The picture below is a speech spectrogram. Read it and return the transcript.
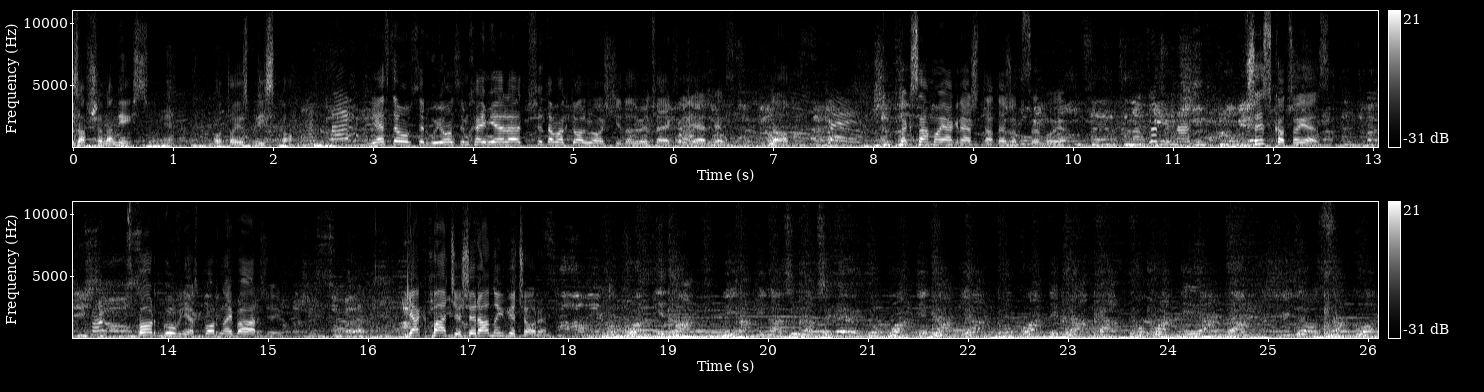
zawsze na miejscu, nie? Bo to jest blisko. Jestem obserwującym Hejmielec, czytam aktualności zazwyczaj jak coś jest, więc no. Tak samo jak reszta, też obserwuję. Co czytasz? Wszystko co jest. Sport głównie, sport najbardziej. Jak pacierz, rano i wieczorem. Dokładnie tak, nie jak inaczej, inaczej ej, Dokładnie tak, jak, dokładnie tak, jak, dokładnie jak, tak zakład,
